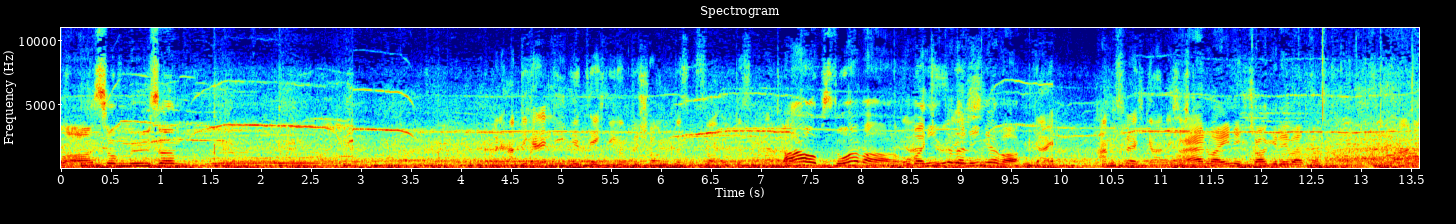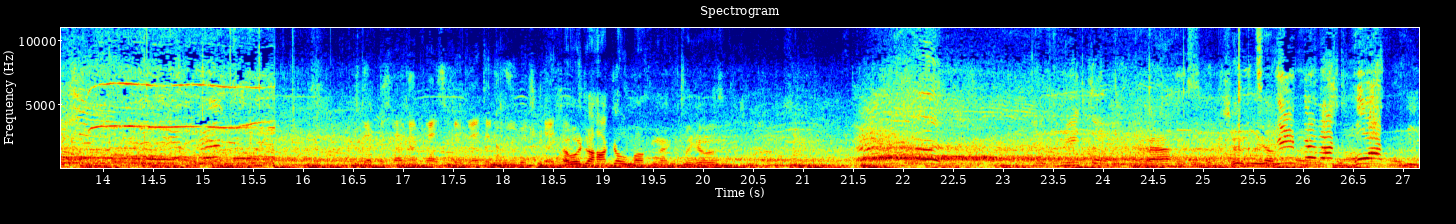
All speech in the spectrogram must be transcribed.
Boah, so mühsam. Aber da haben die keine Linientechnik, um zu schauen, ob das ein Tor ob ein Tor Ah, ob's Tor war, ob er hinter der. Linie war. Ja, haben sie vielleicht gar nicht. Ich Nein, war eh nicht. Schau, geh dir weiter. glaube, das war kein Pass. Ich glaube, er hat den. Er wollte Hackerl machen eigentlich, oder? Ja, schön wär's. Gib mir was Porten!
